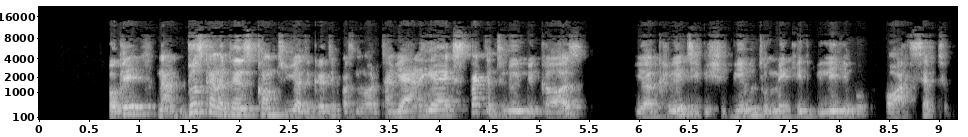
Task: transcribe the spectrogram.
Okay, now those kind of things come to you as a creative person all the time. Yeah, and you're expected to do it because you're creative. You should be able to make it believable or acceptable.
